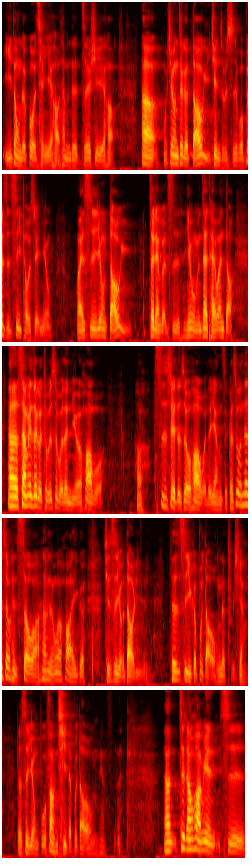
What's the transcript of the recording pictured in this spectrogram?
移动的过程也好，他们的哲学也好，那我就用这个岛屿建筑师，我不只是一头水牛，我还是用岛屿这两个字，因为我们在台湾岛。那上面这个图是我的女儿画我，啊，四岁的时候画我的样子，可是我那时候很瘦啊，他们怎么会画一个？其实有道理的，这是一个不倒翁的图像，就是永不放弃的不倒翁这样子。那这张画面是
